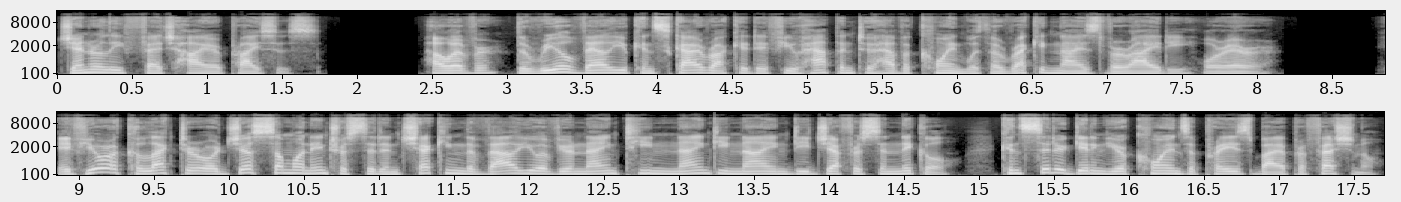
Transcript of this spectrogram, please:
generally fetch higher prices. However, the real value can skyrocket if you happen to have a coin with a recognized variety or error. If you're a collector or just someone interested in checking the value of your 1999 D. Jefferson nickel, consider getting your coins appraised by a professional.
